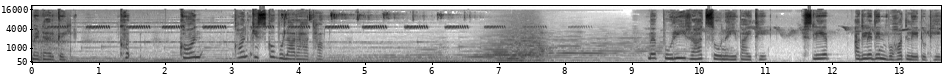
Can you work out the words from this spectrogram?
मैं डर गई। कौन कौन कौन किसको बुला रहा था? मैं पूरी रात सो नहीं पाई थी इसलिए अगले दिन बहुत लेट उठी।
